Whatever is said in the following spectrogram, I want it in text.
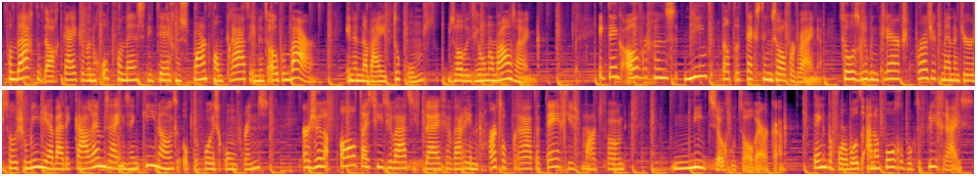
Vandaag de dag kijken we nog op van mensen die tegen hun smartphone praten in het openbaar. In de nabije toekomst zal dit heel normaal zijn. Ik denk overigens niet dat de texting zal verdwijnen. Zoals Ruben Klerks, project manager social media bij de KLM, zei in zijn keynote op de Voice Conference: Er zullen altijd situaties blijven waarin het hardop praten tegen je smartphone niet zo goed zal werken. Denk bijvoorbeeld aan een volgeboekte vliegreis.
